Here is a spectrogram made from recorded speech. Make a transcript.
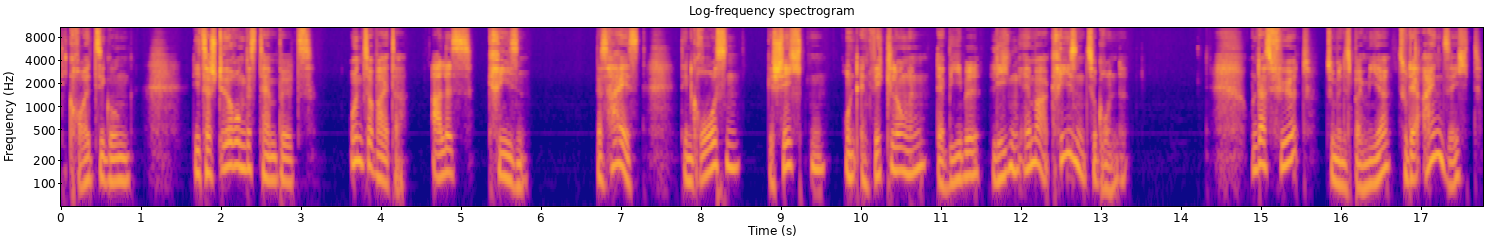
die Kreuzigung, die Zerstörung des Tempels und so weiter. Alles Krisen. Das heißt, den großen Geschichten und Entwicklungen der Bibel liegen immer Krisen zugrunde. Und das führt, zumindest bei mir, zu der Einsicht,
